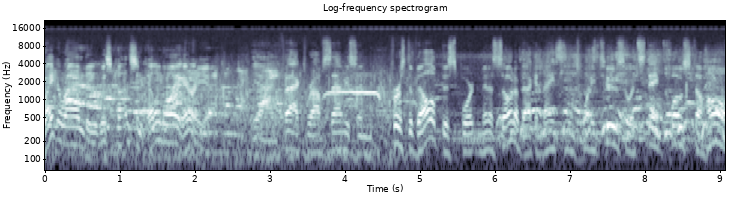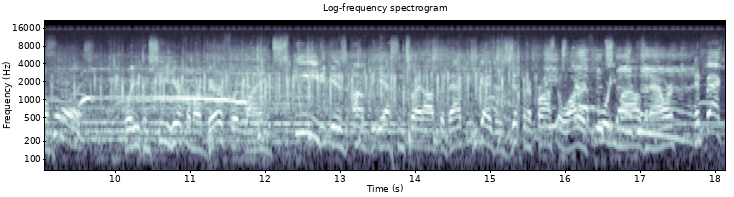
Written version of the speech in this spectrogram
right around the Wisconsin-Illinois area. Yeah, in fact, Ralph Samuelson first developed this sport in Minnesota back in 1922, so it stayed close to home. Well, you can see here from our barefoot line that speed of the essence right off the bat. These guys are zipping across the water at 40 miles an hour. In fact,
